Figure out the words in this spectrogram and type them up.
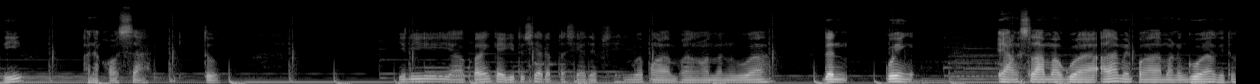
di anak kosan gitu jadi ya paling kayak gitu sih adaptasi adaptasi gue pengalaman pengalaman gue dan gue yang yang selama gue alamin pengalaman gue gitu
